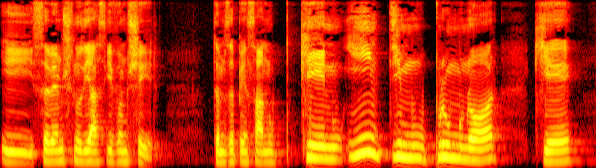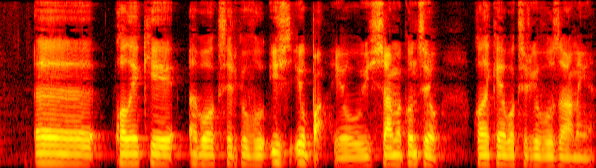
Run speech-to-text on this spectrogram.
e sabemos que no dia a seguir vamos sair. Estamos a pensar no pequeno, íntimo promenor que uh, qual é que é a boxer que eu vou. Isto, eu, pá, eu, isto já me aconteceu. Qual é que é a boxer que eu vou usar amanhã?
